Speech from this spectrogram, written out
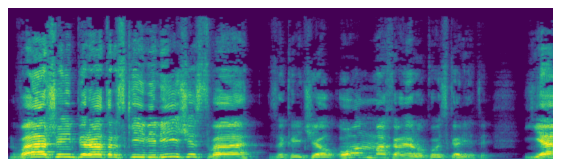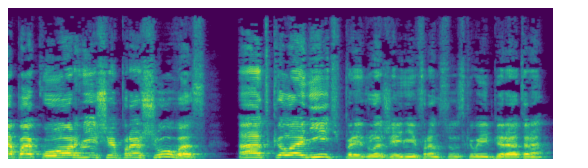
«Ваше императорские величества!» – закричал он, махая рукой с кареты. «Я покорнейше прошу вас отклонить предложение французского императора».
